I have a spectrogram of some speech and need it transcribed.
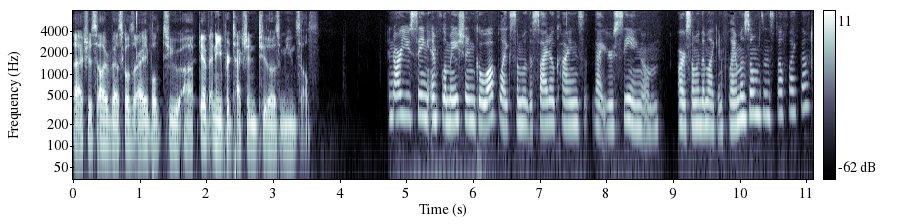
the extracellular vesicles are able to uh, give any protection to those immune cells. And are you seeing inflammation go up, like some of the cytokines that you're seeing? Um, are some of them like inflammasomes and stuff like that?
